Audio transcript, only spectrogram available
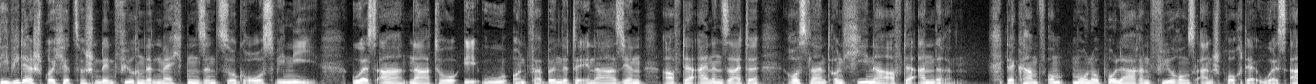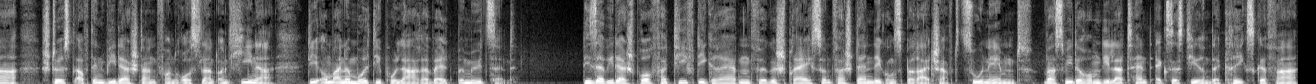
Die Widersprüche zwischen den führenden Mächten sind so groß wie nie: USA, NATO, EU und Verbündete in Asien auf der einen Seite, Russland und China auf der anderen. Der Kampf um monopolaren Führungsanspruch der USA stößt auf den Widerstand von Russland und China, die um eine multipolare Welt bemüht sind. Dieser Widerspruch vertieft die Gräben für Gesprächs und Verständigungsbereitschaft zunehmend, was wiederum die latent existierende Kriegsgefahr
